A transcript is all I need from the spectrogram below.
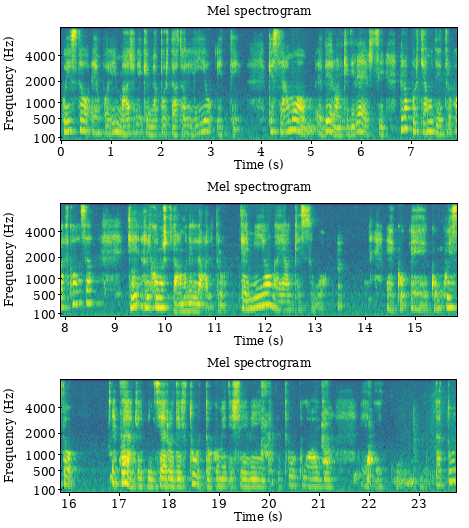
questa è un po' l'immagine che mi ha portato all'io e te che siamo, è vero, anche diversi, però portiamo dentro qualcosa che riconosciamo nell'altro, che è mio ma è anche suo. Ecco, eh, con questo, e poi anche il pensiero del tutto, come dicevi tu Claudio, eh, da tu,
